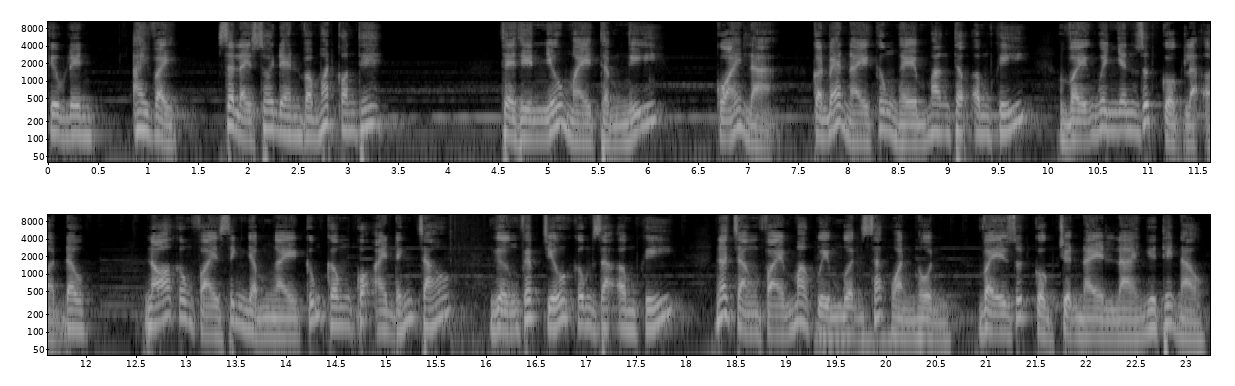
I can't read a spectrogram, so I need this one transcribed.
kêu lên, Ai vậy? Sao lại soi đèn vào mắt con thế? Thầy Thìn nhíu mày thầm nghĩ, Quái lạ, Con bé này không hề mang theo âm khí, Vậy nguyên nhân rút cuộc là ở đâu? Nó không phải sinh nhầm ngày Cũng không có ai đánh cháo, Gượng phép chiếu không ra âm khí. Nó chẳng phải ma quỷ mượn xác hoàn hồn, Vậy rút cuộc chuyện này là như thế nào?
